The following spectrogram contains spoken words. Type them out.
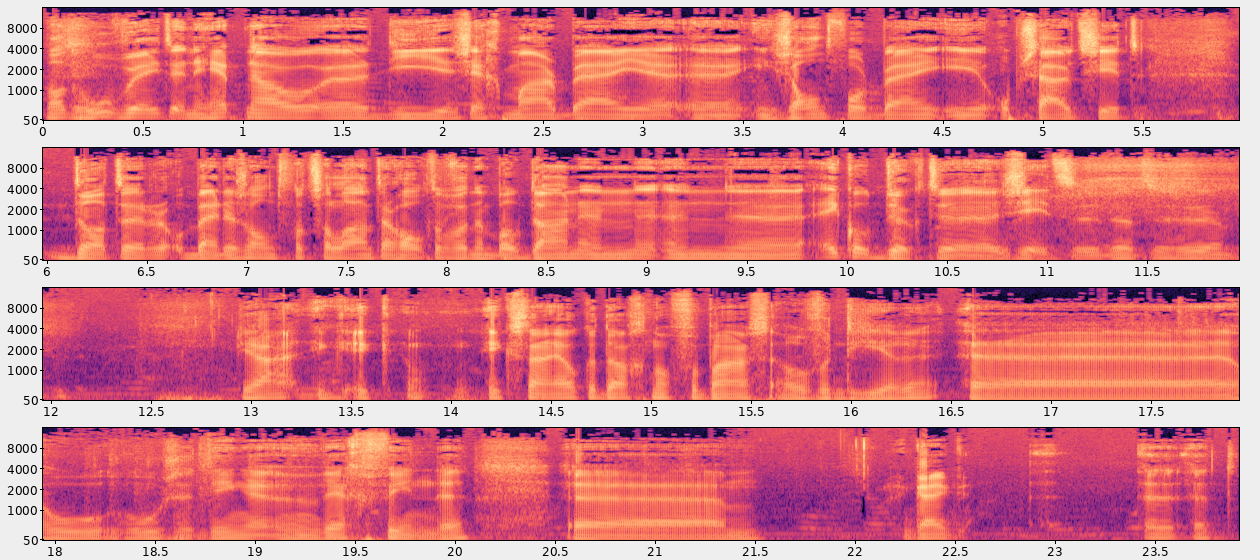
Want hoe weet een hert nou eh, die zeg maar bij, eh, in Zandvoort bij, eh, op Zuid zit... dat er bij de Zandvoortsalaan ter hoogte van een Bodaan een, een ecoduct zit? Dat is, Ja, ik, ik, ik sta elke dag nog verbaasd over dieren. Hoe, hoe ze dingen hun weg vinden. Ehm, kijk, het,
